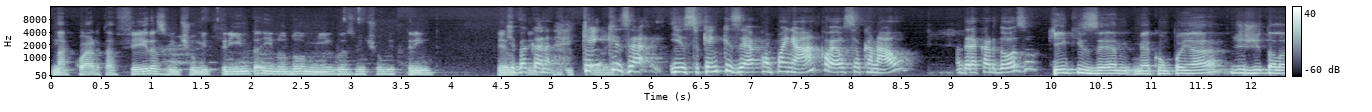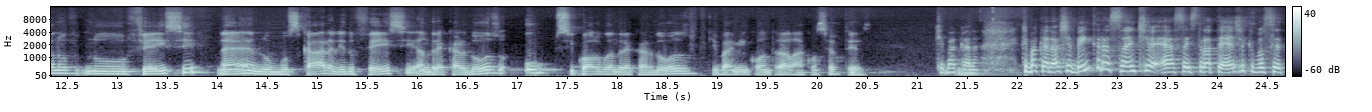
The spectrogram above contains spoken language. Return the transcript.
na quarta-feira às 21h30 e no domingo às 21h30. Que bacana. Quem quiser, isso, quem quiser acompanhar, qual é o seu canal? André Cardoso? Quem quiser me acompanhar, digita lá no, no Face, né, no buscar ali do Face, André Cardoso, ou psicólogo André Cardoso, que vai me encontrar lá com certeza. Que bacana. Que bacana. Eu achei bem interessante essa estratégia que você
